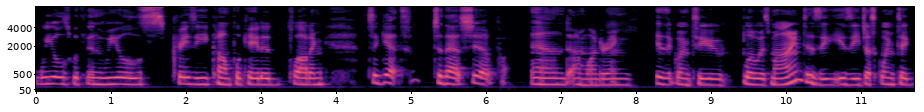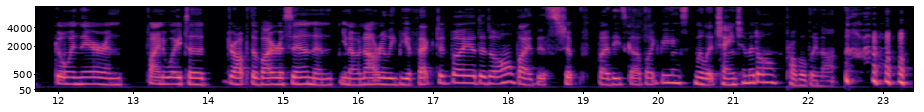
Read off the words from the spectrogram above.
wheels within wheels, crazy, complicated plotting to get to that ship, and I'm wondering, is it going to blow his mind? Is he is he just going to go in there and find a way to drop the virus in and, you know, not really be affected by it at all, by this ship, by these godlike beings? Will it change him at all? Probably not.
